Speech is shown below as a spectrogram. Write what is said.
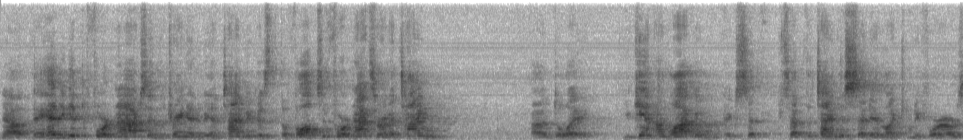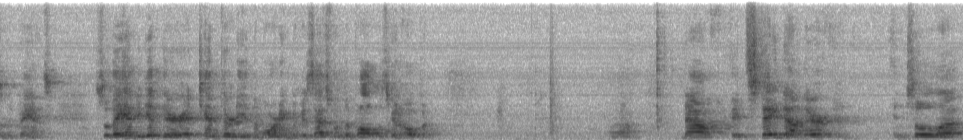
Now, they had to get to Fort Knox, and the train had to be on time because the vaults at Fort Knox are on a time uh, delay. You can't unlock them except, except the time that's set in like 24 hours in advance. So they had to get there at 10.30 in the morning because that's when the vault was going to open. Uh, now, it stayed down there until uh,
